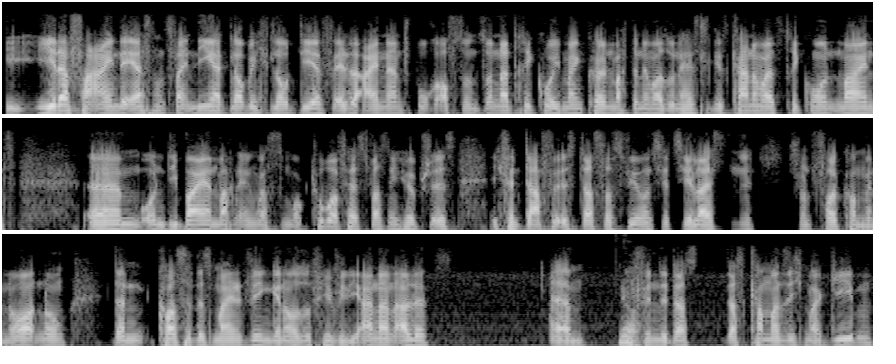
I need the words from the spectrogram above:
jeder Verein der ersten und zweiten Liga hat, glaube ich, laut DFL einen Anspruch auf so ein Sondertrikot. Ich meine, Köln macht dann immer so ein hässliches Karnevalstrikot und Mainz ähm, und die Bayern machen irgendwas zum Oktoberfest, was nicht hübsch ist. Ich finde, dafür ist das, was wir uns jetzt hier leisten, schon vollkommen in Ordnung. Dann kostet es meinetwegen genauso viel wie die anderen alle. Ähm, ja. Ich finde, das, das kann man sich mal geben.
